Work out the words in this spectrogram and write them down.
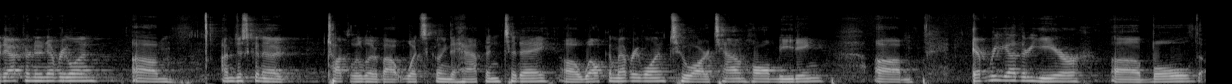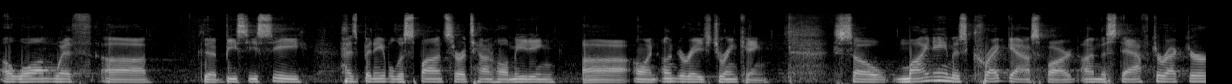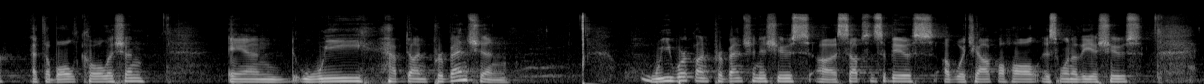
Good afternoon, everyone. Um, I'm just going to talk a little bit about what's going to happen today. Uh, welcome, everyone, to our town hall meeting. Um, every other year, uh, Bold, along with uh, the BCC, has been able to sponsor a town hall meeting uh, on underage drinking. So my name is Craig Gaspard. I'm the staff director at the Bold Coalition. And we have done prevention we work on prevention issues, uh, substance abuse, of which alcohol is one of the issues.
